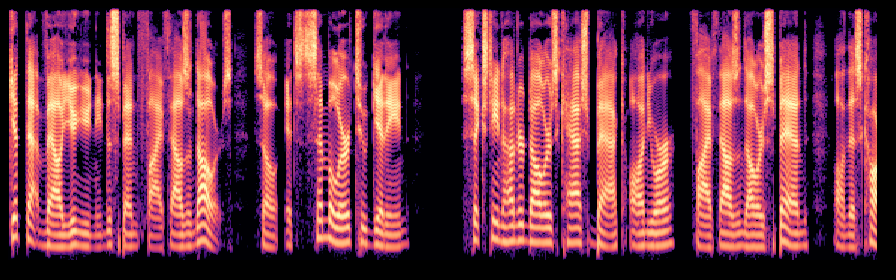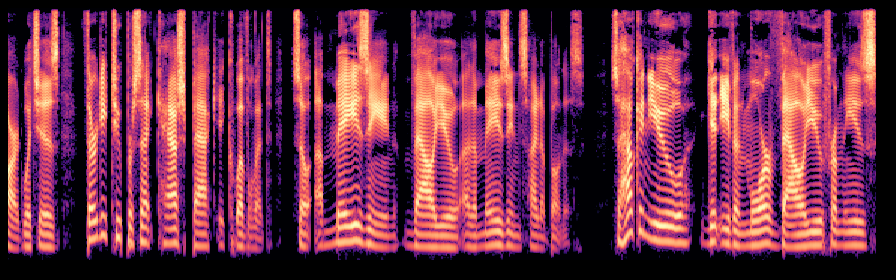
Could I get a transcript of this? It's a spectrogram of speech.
get that value, you need to spend $5,000. So it's similar to getting $1,600 cash back on your $5,000 spend on this card, which is 32% cash back equivalent. So amazing value, an amazing sign up bonus. So, how can you get even more value from these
